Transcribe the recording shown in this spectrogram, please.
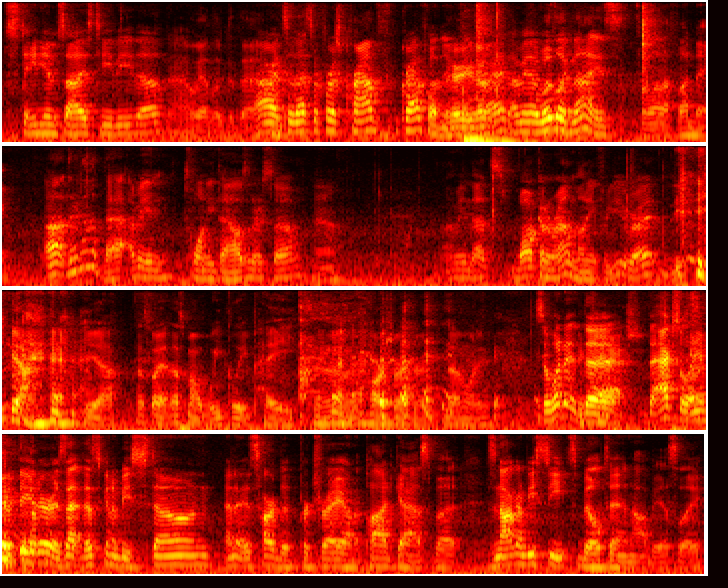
stadium-sized TV though? No, we haven't looked at that. All right, so that's our first crowd crowdfunding. There you thing, go. Right? I mean, it would look nice. it's a lot of funding. Uh, they're not that. I mean, twenty thousand or so. Yeah. I mean, that's walking around money for you, right? yeah, yeah. That's my that's my weekly pay. Uh, Parks Director. Done what So what did the cash. the actual amphitheater is that that's going to be stone and it's hard to portray on a podcast, but it's not going to be seats built in, obviously,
